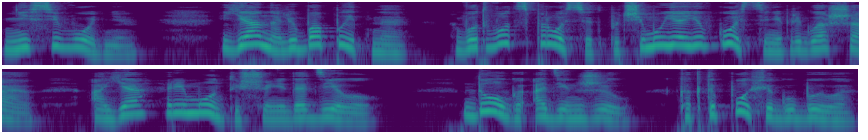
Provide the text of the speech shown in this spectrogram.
«не сегодня». Яна любопытная, вот-вот спросит, почему я ее в гости не приглашаю, а я ремонт еще не доделал. Долго один жил, как-то пофигу было.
